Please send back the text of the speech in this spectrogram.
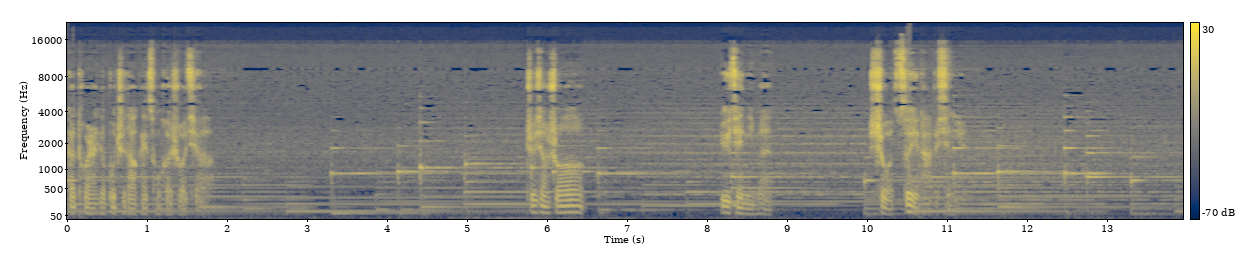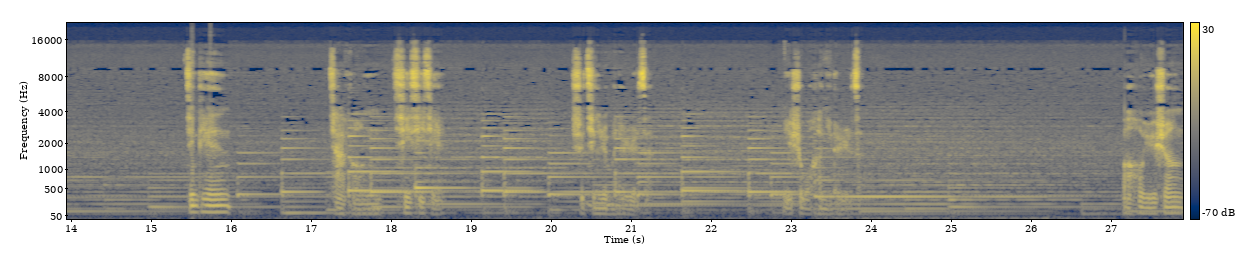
但突然又不知道该从何说起了，只想说，遇见你们是我最大的幸运。今天恰逢七夕节，是情人们的日子，也是我和你的日子。往后余生。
